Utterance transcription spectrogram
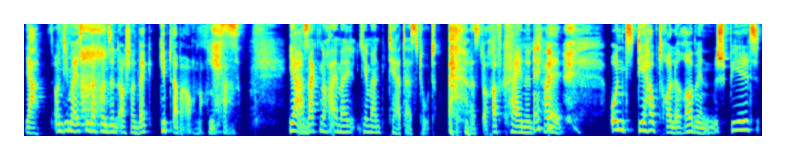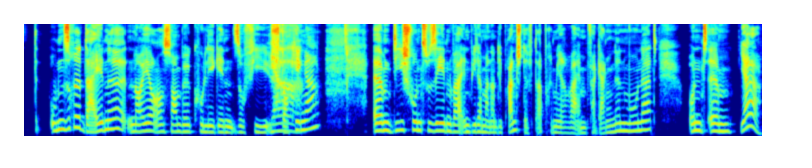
Ja, und die meisten davon sind auch schon weg. Gibt aber auch noch ein yes. paar. Ja, sagt noch einmal jemand, Theater ist tot. Das ist doch. Auf keinen Fall. Und die Hauptrolle, Robin, spielt unsere, deine neue Ensemble-Kollegin Sophie Ja. Stockinger, ähm, die schon zu sehen war in Biedermann und die Brandstifter. Premiere war im vergangenen Monat. Und ähm, ja,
